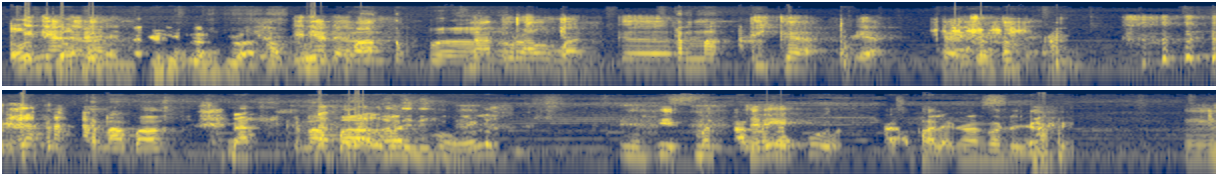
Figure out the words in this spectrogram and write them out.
Oh, Ini tiga adalah- puluh. ini adalah Mantep banget. natural one ke Kena tiga ya dari sentot ya. kena bang. Nat- Kena banget ini. mulu. Jadi aku balik nang kono ya. Hmm.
